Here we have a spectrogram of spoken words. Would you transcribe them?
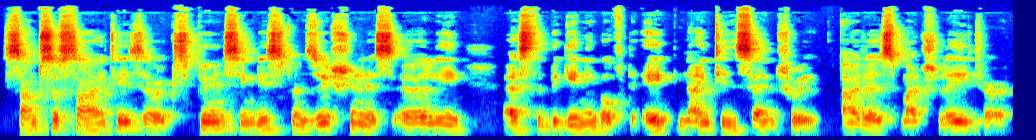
Some societies are experiencing this transition as early as the beginning of the 19th century, others much later,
